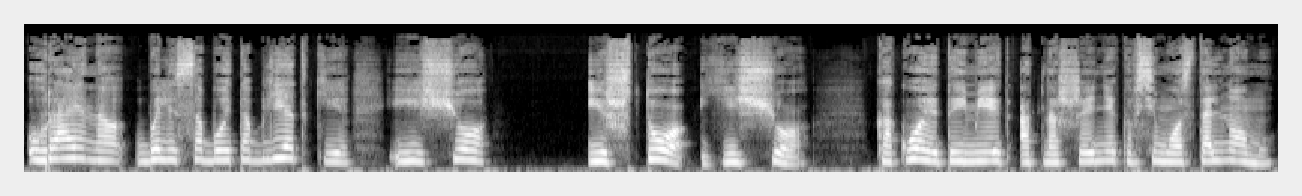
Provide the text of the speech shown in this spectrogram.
У Райана были с собой таблетки и еще... И что еще? Какое это имеет отношение ко всему остальному?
